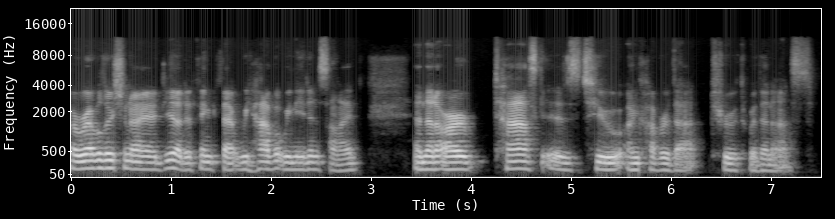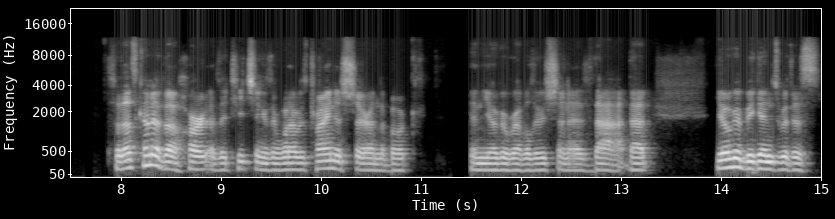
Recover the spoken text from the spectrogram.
a revolutionary idea to think that we have what we need inside and that our task is to uncover that truth within us. So that's kind of the heart of the teachings and what I was trying to share in the book in yoga revolution is that that yoga begins with this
